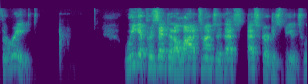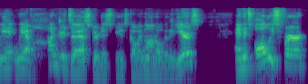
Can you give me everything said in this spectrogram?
three we get presented a lot of times with es escrow disputes. We, we have hundreds of escrow disputes going on over the years, and it's always for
